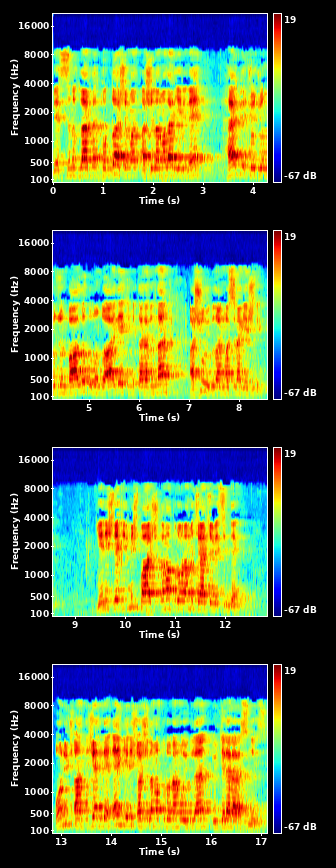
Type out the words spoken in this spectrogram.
ve sınıflarda toplu aşama, aşılamalar yerine her bir çocuğumuzun bağlı bulunduğu aile hekimi tarafından aşı uygulanmasına geçtik. Genişletilmiş bağışıklama programı çerçevesinde 13 antijen ile en geniş aşılama programı uygulayan ülkeler arasındayız.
